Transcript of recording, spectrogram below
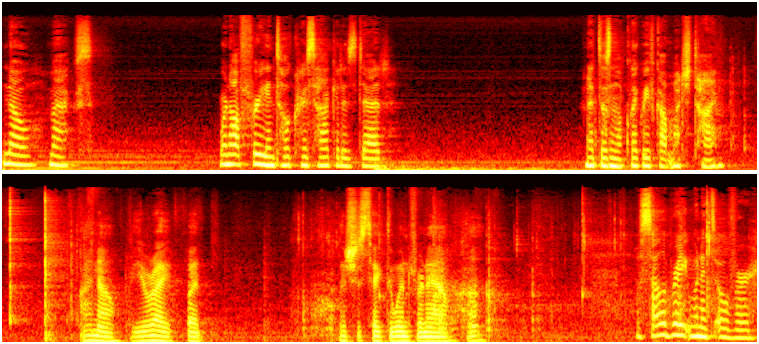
No, Max. We're not free until Chris Hackett is dead. And it doesn't look like we've got much time. I know, you're right, but let's just take the win for now, huh? We'll celebrate when it's over.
